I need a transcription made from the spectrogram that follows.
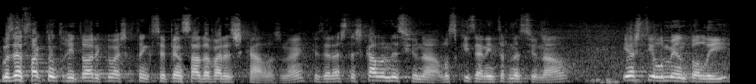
Mas é de facto um território que eu acho que tem que ser pensado a várias escalas, não é? Quer dizer, esta escala nacional, ou se quiser internacional, este elemento ali,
